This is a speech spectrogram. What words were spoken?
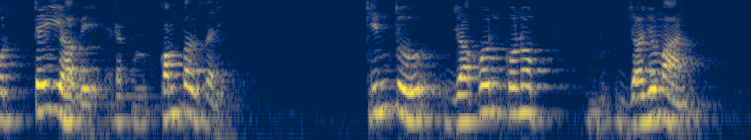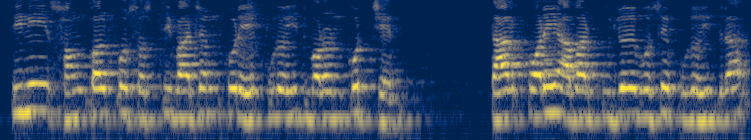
করতেই হবে, এটা কম্পালসারি কিন্তু যখন কোনো যজমান তিনি সংকল্প স্বস্তিবাচন করে পুরোহিত বরণ করছেন। তারপরে আবার পুজোয় বসে পুরোহিতরা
